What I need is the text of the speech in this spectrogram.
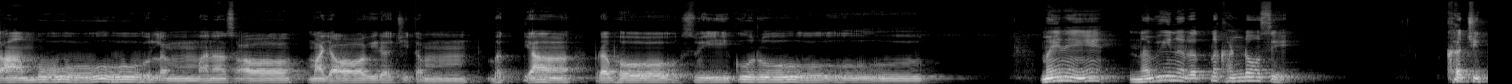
ताम्बूलं मनसा मया विरचितं भक्त्या प्रभो स्वीकुरु। मैंने नवीन रत्न खंडों से खचित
